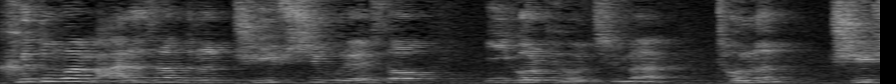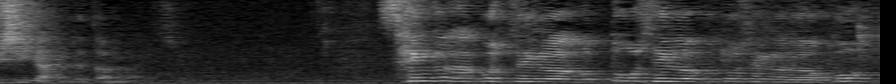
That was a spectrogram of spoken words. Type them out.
그동안 많은 사람들은 주입식으로 해서 이걸 배웠지만 저는 주입식이 안 됐단 말이죠. 생각하고 생각하고 또 생각하고 또 생각하고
